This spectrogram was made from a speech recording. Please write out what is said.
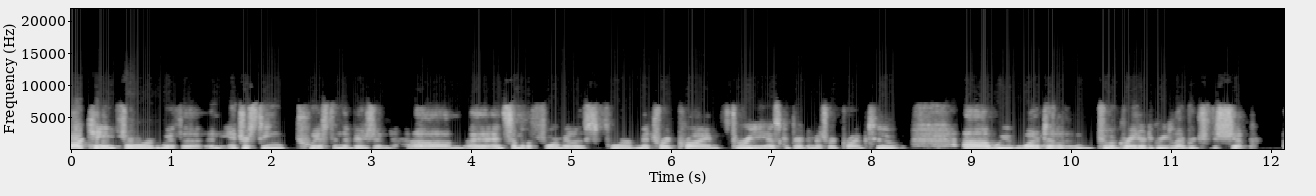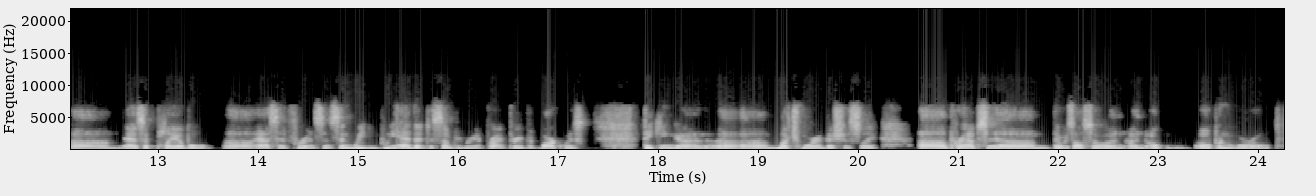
Mark came forward with a, an interesting twist in the vision um, and some of the formulas for Metroid Prime 3 as compared to Metroid Prime 2. Uh, we wanted to, to a greater degree, leverage the ship um, as a playable uh, asset, for instance. And we we had that to some degree in Prime Three, but Mark was thinking uh, uh, much more ambitiously. Uh, perhaps um, there was also an, an open open world,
